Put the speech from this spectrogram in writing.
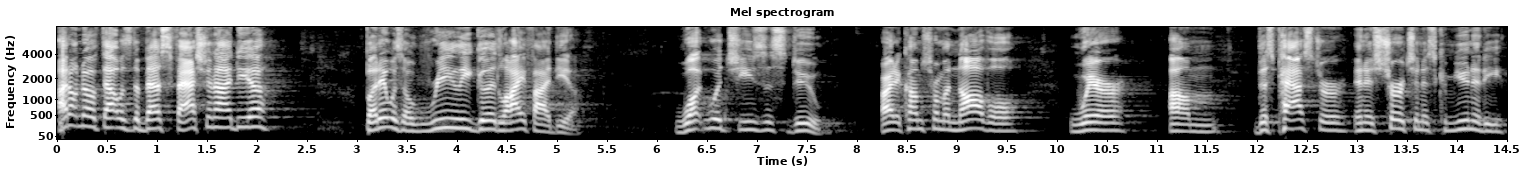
I don't know if that was the best fashion idea, but it was a really good life idea. What would Jesus do? All right, it comes from a novel where um, this pastor in his church and his community,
